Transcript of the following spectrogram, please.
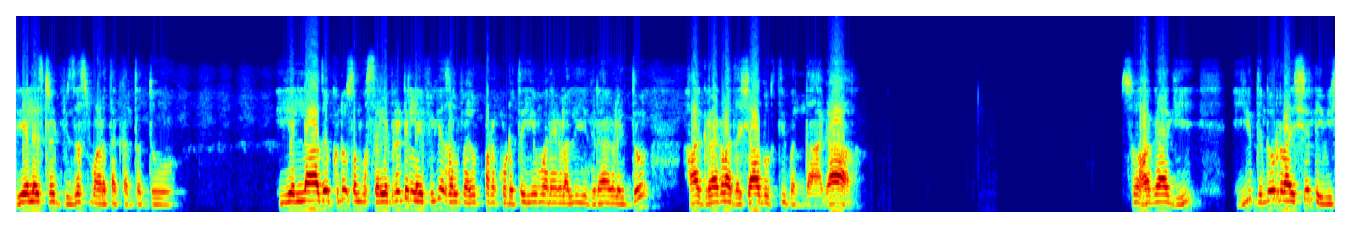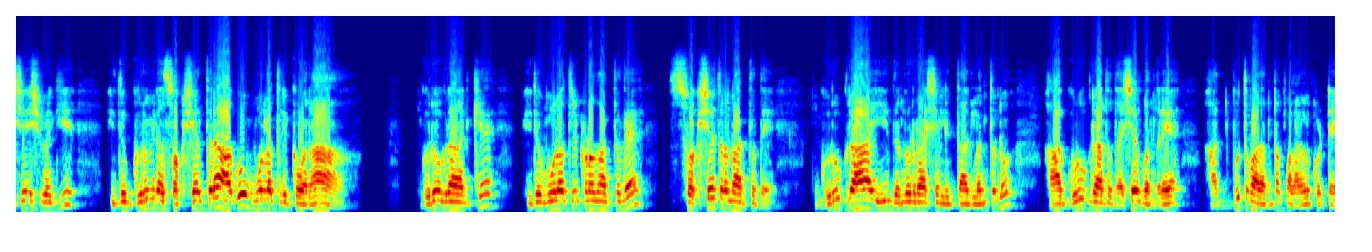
ರಿಯಲ್ ಎಸ್ಟೇಟ್ ಬಿಸ್ನೆಸ್ ಮಾಡ್ತಕ್ಕಂಥದ್ದು, ಈ ಎಲ್ಲದಕ್ಕೂ ಸ್ವಲ್ಪ ಸೆಲೆಬ್ರಿಟಿ ಲೈಫಿಗೆ ಸ್ವಲ್ಪ ಹೆಲ್ಪ್ ಮಾಡಿಕೊಡುತ್ತೆ ಈ ಮನೆಗಳಲ್ಲಿ ಈ ಗ್ರಹಗಳಿದ್ದು. ಆ ಗ್ರಹಗಳ ದಶಾಭುಕ್ತಿ ಬಂದಾಗ. ಸೊ ಹಾಗಾಗಿ ಈ ರಾಶಿಯಲ್ಲಿ ವಿಶೇಷವಾಗಿ ಇದು ಗುರುವಿನ ಸ್ವಕ್ಷೇತ್ರ ಹಾಗೂ ಮೂಲ ತ್ರಿಕೋನ. ಗುರು ಗ್ರಹಕ್ಕೆ ಇದು ಮೂಲ ತ್ರಿಕೋನ ಆಗ್ತದೆ, ಸ್ವಕ್ಷೇತ್ರನೂ ಆಗ್ತದೆ. ಗುರುಗ್ರಹ ಈ ಧನುರ್ ರಾಶಿಯಲ್ಲಿ ಇದ್ದಾಗ್ಲಂತೂ ಆ ಗುರುಗ್ರಹದ ದಶೆ ಬಂದ್ರೆ ಅದ್ಭುತವಾದಂತ ಫಲಗಳು ಕೊಟ್ಟೆ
